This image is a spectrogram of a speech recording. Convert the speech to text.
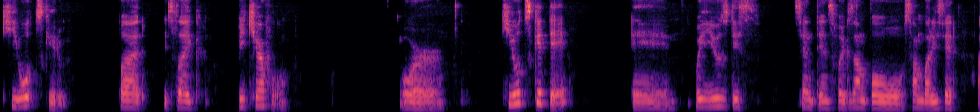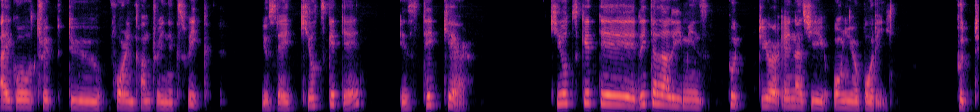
気をつける。But it's like be careful. Or 気をつけて、えー we use this sentence. For example, somebody said, I go trip to foreign country next week. You say 気をつけて is take care. 気をつけて literally means put your energy on your body. Put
